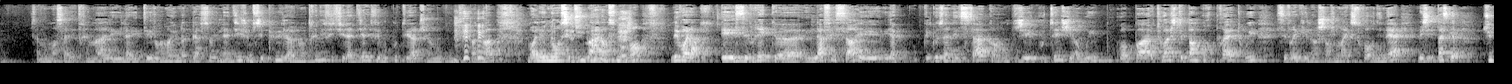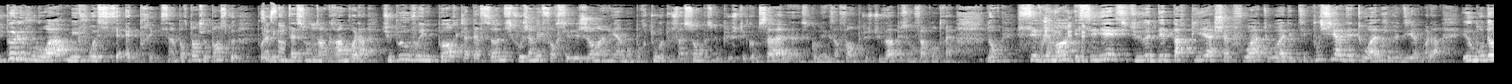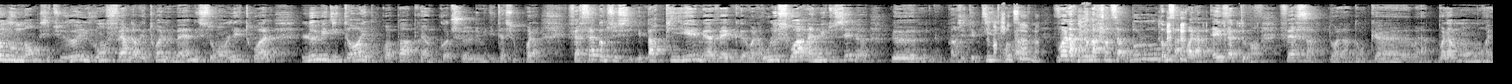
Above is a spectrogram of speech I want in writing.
À un moment, ça allait très mal et il a été vraiment une autre personne. Il a dit, je ne sais plus, il a un nom très difficile à dire. Il fait beaucoup de théâtre, j'aime beaucoup, mais c'est pas grave. Moi, les noms, c'est du mal en ce moment. Mais voilà. Et c'est vrai qu'il a fait ça et il y a quelques années de ça, quand j'ai écouté, j'ai dit ah oui, pourquoi pas. Tu vois, je n'étais pas encore prête. Oui, c'est vrai qu'il a un changement extraordinaire, mais parce que tu peux le vouloir, mais il faut aussi être prêt. C'est important, je pense que pour la méditation mm. tangram, voilà, tu peux ouvrir une porte, la personne, il faut jamais forcer les gens et rien, bon pour tout de toute façon, parce que plus tu es comme ça, c'est comme les enfants, plus tu vas, plus ils vont faire le contraire. Donc c'est vraiment essayer, si tu veux, d'éparpiller à chaque fois, tu vois, des petites poussières d'étoiles, je veux dire, voilà. Et au bout d'un mm-hmm. moment, si tu veux, ils vont faire leur étoile eux-mêmes, ils seront l'étoile le méditant et pourquoi pas après un coach de méditation. Voilà, faire ça comme ceci, éparpillé mais avec euh, voilà ou le soir, la nuit, tu sais, le, quand j'étais petite. Le marchand de sable. Voilà, le marchand de sable, comme ça, voilà, exactement, faire ça. Voilà, donc euh, voilà, voilà mon, mon rêve.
